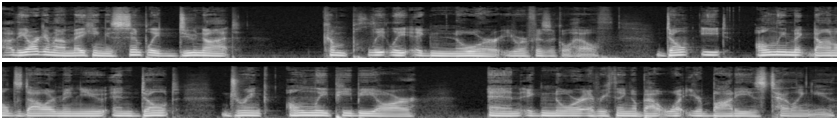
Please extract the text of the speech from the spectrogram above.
uh, the argument I'm making is simply do not completely ignore your physical health. Don't eat only McDonald's dollar menu and don't drink only PBR and ignore everything about what your body is telling you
